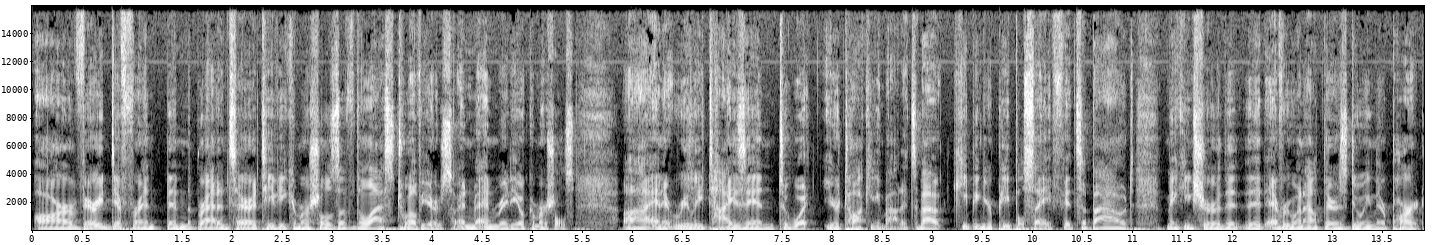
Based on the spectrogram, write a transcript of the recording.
are very different than the Brad and Sarah TV commercials of the last 12 years and, and radio commercials. Uh, and it really ties in to what you're talking about. It's about keeping your people safe, it's about making sure that, that everyone out there is doing their part.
